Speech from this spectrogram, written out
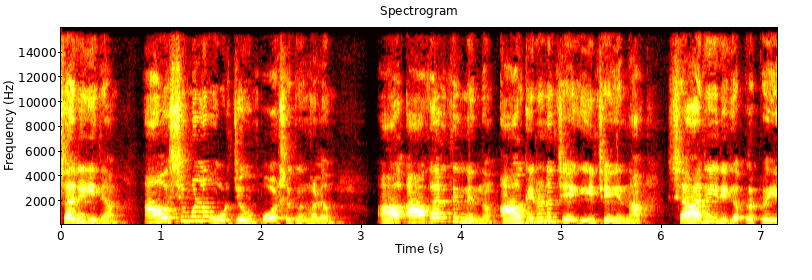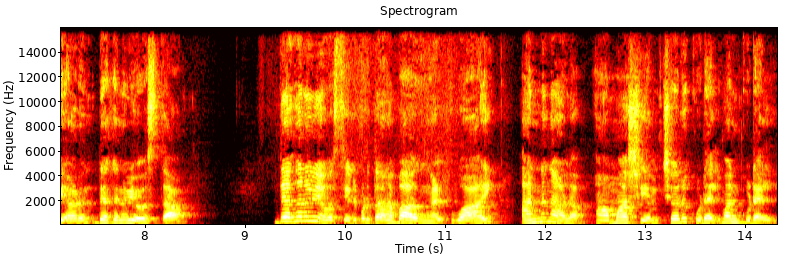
ശരീരം ആവശ്യമുള്ള ഊർജവും പോഷകങ്ങളും ആഹാരത്തിൽ നിന്നും ആകിരണം ചെയ്യുകയും ചെയ്യുന്ന ശാരീരിക പ്രക്രിയയാണ് ദഹന വ്യവസ്ഥ ദഹന വ്യവസ്ഥയുടെ പ്രധാന ഭാഗങ്ങൾ വായ് അന്നനാളം ആമാശയം ചെറുകുടൽ വൻകുടൽ.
